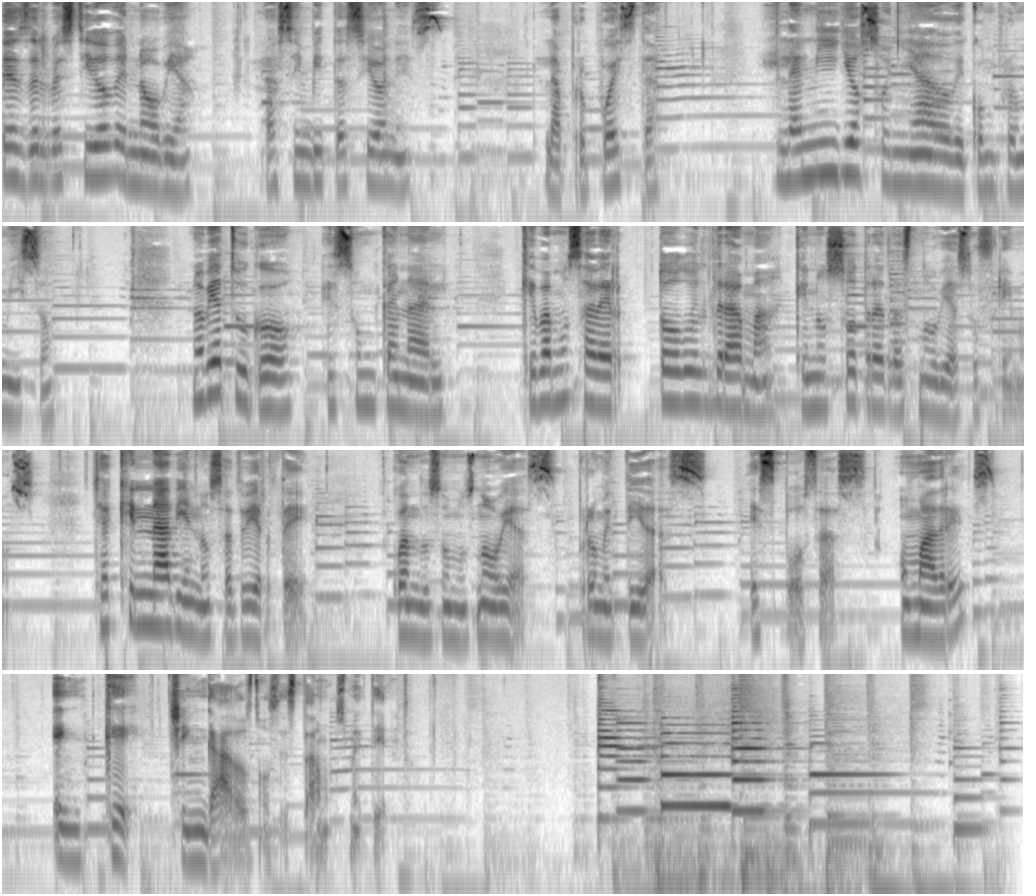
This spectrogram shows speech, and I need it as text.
Desde el vestido de novia, las invitaciones, la propuesta, el anillo soñado de compromiso. Novia to Go es un canal que vamos a ver todo el drama que nosotras las novias sufrimos, ya que nadie nos advierte cuando somos novias, prometidas, esposas o madres, en qué chingados nos estamos metiendo.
